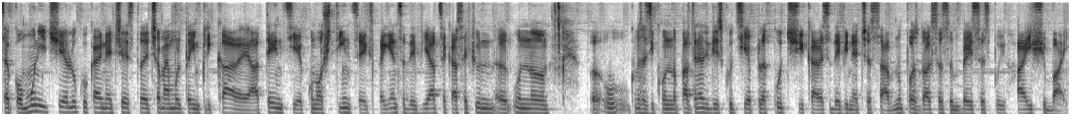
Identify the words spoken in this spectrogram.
să comunice lucruri care necesită cea mai multă implicare, atenție, cunoștințe, experiență de viață, ca să fie un, un, un, cum să zic, un partener de discuție plăcut și care să devine necesar. Nu poți doar să zâmbești, să spui hai și bye.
